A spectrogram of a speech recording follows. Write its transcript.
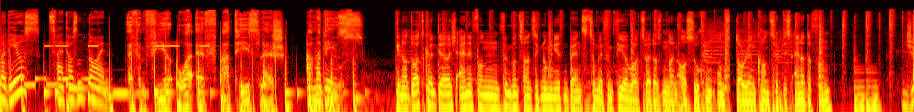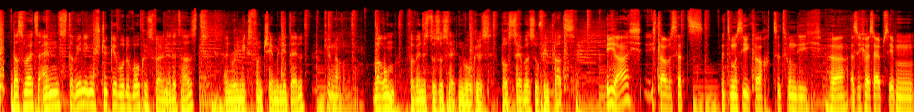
Amadeus 2009. FM4 ORF AT slash Amadeus. Genau dort könnt ihr euch eine von 25 nominierten Bands zum FM4 Award 2009 aussuchen und Dorian Concept ist einer davon. Das war jetzt eins der wenigen Stücke, wo du Vocals verwendet hast. Ein Remix von Jamie Liddell. Genau. genau. Warum verwendest du so selten Vocals? Brauchst selber so viel Platz? Ja, ich, ich glaube, es hat mit der Musik auch zu tun, die ich höre. Also ich höre selbst eben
